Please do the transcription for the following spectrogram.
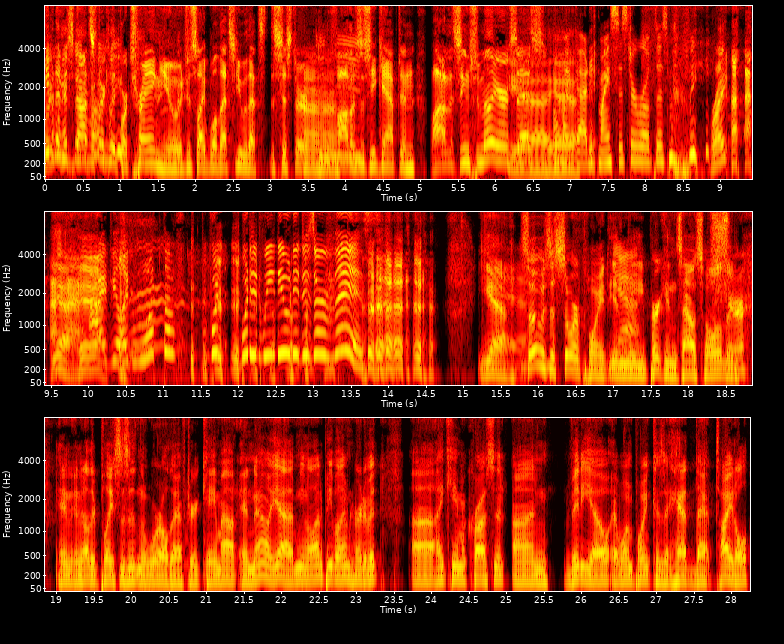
even what if it's you not say about strictly me? portraying you, it's just like, well, that's you. That's the sister. Uh-huh. The father's a sea captain. A lot of this seems familiar. Sis. Yeah, Oh my yeah. god! If my sister wrote this movie, right? Yeah, yeah. yeah. I'd be like, "What the? F- what? What did we do to deserve this?" Yeah. So it was a sore point in Yeah. the Perkins household Sure. and, and in other places in the world after it came out. And now, yeah, I mean, a lot of people haven't heard of it. Uh, I came across it on video at one point because it had that title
